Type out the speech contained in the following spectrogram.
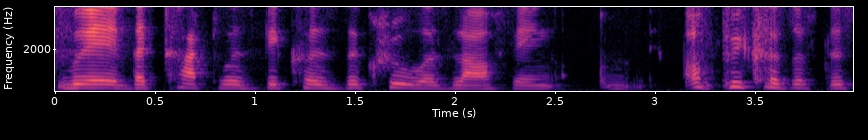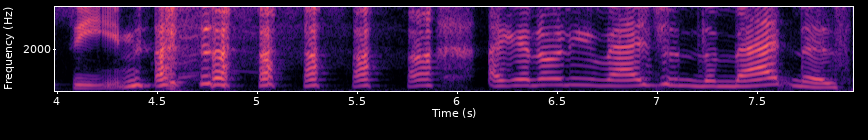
where the cut was because the crew was laughing because of the scene. I can only imagine the madness.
